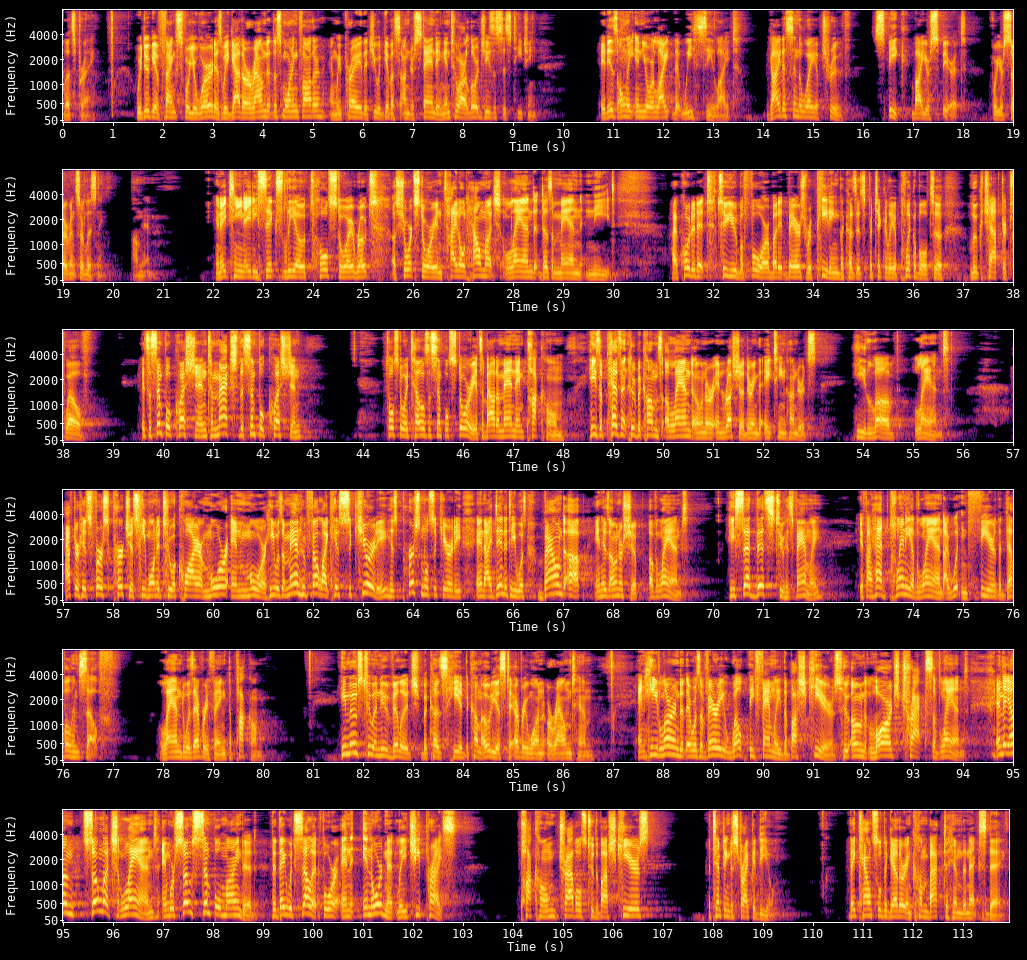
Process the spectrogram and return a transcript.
Let's pray. We do give thanks for your word as we gather around it this morning, Father, and we pray that you would give us understanding into our Lord Jesus' teaching. It is only in your light that we see light. Guide us in the way of truth. Speak by your Spirit, for your servants are listening. Amen. In 1886, Leo Tolstoy wrote a short story entitled, How Much Land Does a Man Need? I've quoted it to you before, but it bears repeating because it's particularly applicable to Luke chapter 12. It's a simple question. To match the simple question, Tolstoy tells a simple story. It's about a man named Pakhom He's a peasant who becomes a landowner in Russia during the 1800s. He loved land. After his first purchase, he wanted to acquire more and more. He was a man who felt like his security, his personal security and identity was bound up in his ownership of land. He said this to his family If I had plenty of land, I wouldn't fear the devil himself. Land was everything to Pakhom. He moves to a new village because he had become odious to everyone around him. And he learned that there was a very wealthy family, the Bashkirs, who owned large tracts of land. And they owned so much land and were so simple minded that they would sell it for an inordinately cheap price. Pakhom travels to the Bashkirs attempting to strike a deal. They counsel together and come back to him the next day.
